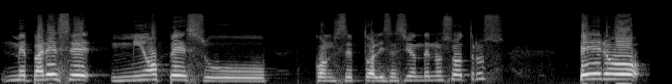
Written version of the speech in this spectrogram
Me parece miope su conceptualización de nosotros pero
